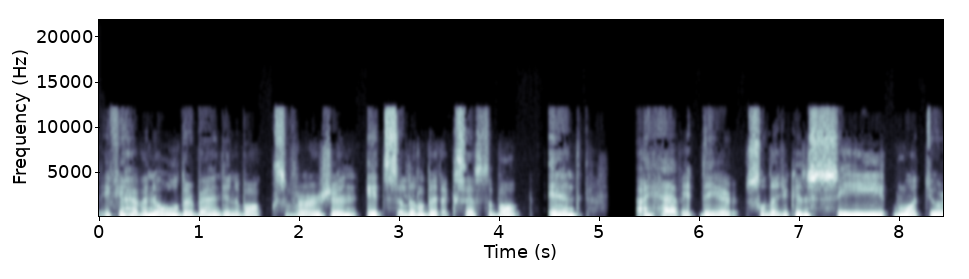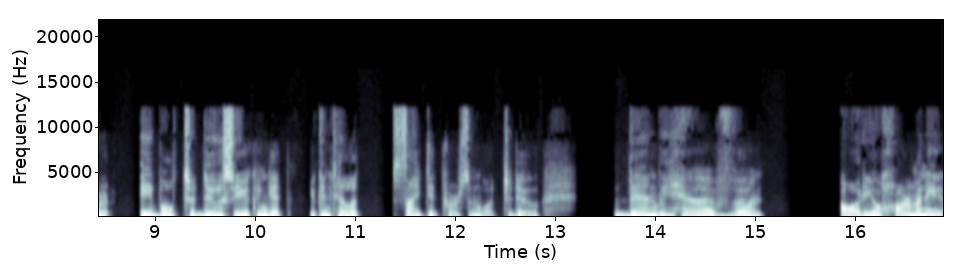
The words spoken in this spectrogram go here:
If you have an older band in a box version, it's a little bit accessible. And I have it there so that you can see what you're able to do. So you can get, you can tell a sighted person what to do. Then we have um, audio harmony.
